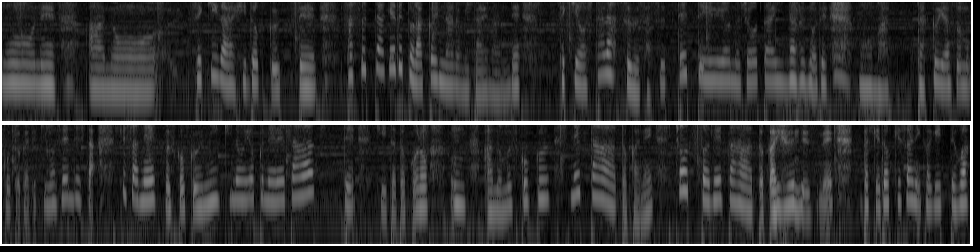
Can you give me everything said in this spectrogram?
もうねあのー咳がひどくってさすってあげると楽になるみたいなんで咳をしたらすぐさすってっていうような状態になるので もう全く休むことができませんでした。今朝ね息子くんに昨日よく寝れたって聞いたところうんあの息子くん寝たとかねちょっと寝たとか言うんですね。だけど今朝に限っては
